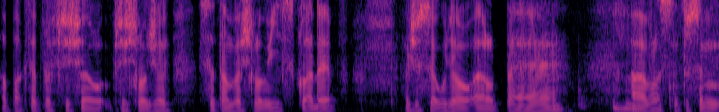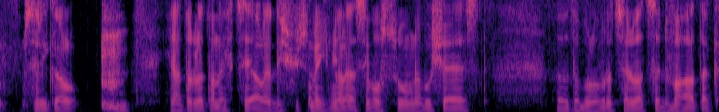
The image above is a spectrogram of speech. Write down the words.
a pak teprve přišel, přišlo, že se tam vešlo víc skladeb a že se udělalo LP mm-hmm. a vlastně to jsem si říkal, já tohle to nechci, ale když už jsme jich měli asi 8 nebo 6, eh, to bylo v roce 22, tak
